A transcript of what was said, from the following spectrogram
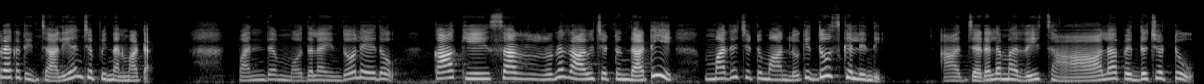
ప్రకటించాలి అని చెప్పిందనమాట పందెం మొదలైందో లేదో కాకి సర్రన రావి చెట్టును దాటి మర్రి చెట్టు మాన్లోకి దూసుకెళ్ళింది. ఆ జడల మర్రి చాలా పెద్ద చెట్టు.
